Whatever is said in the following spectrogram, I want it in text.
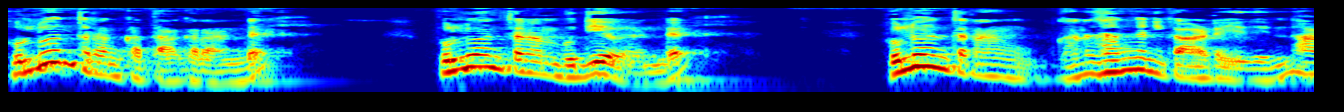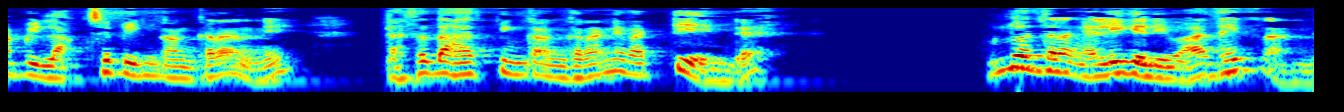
පුළුවන් තරම් කතා කරන්න, පුළුවන් තරම් බුදිය ගන්න, පුළුවන් තරම් ඝන සංගනිකාට යෙදෙන්න අපි ලක්ෂ පිංකම් කරන්නේ, දසදහස් පිංකම් කරන්නේ කට්ටියෙන්ද. පුළුවන් තරම් ඇලි ගලි වාදේ කරන්න,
